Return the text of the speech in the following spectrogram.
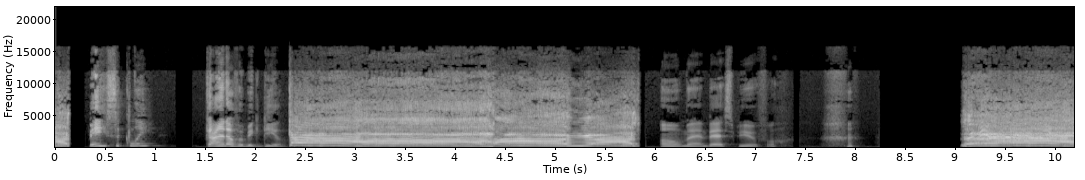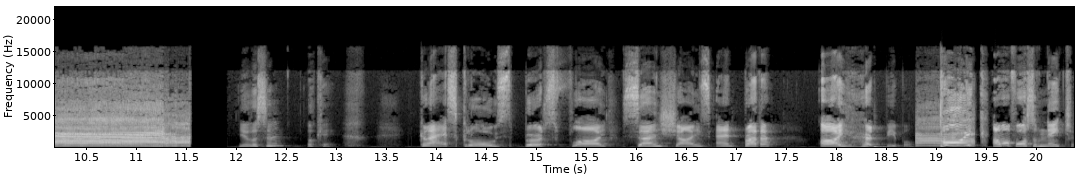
am? Basically, kind of a big deal. Oh man, that's beautiful. you listening? Okay. Grass grows, birds fly, sun shines, and brother, I hurt people. Boink! I'm a force of nature.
